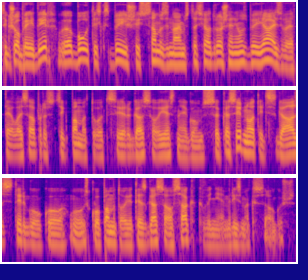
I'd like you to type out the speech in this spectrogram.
Cik šobrīd ir uh, būtisks bijis šis samazinājums, tas jau droši vien jums bija jāizvērtē, lai saprastu, cik pamatots ir GASO iesniegums. Kas ir noticis gāzes tirgū, ko, uz ko pamatojoties GASO saka, ka viņiem ir izmaksas augušas?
